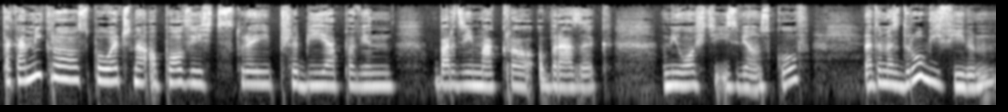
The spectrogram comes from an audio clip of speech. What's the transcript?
Taka mikrospołeczna opowieść, z której przebija pewien bardziej makroobrazek miłości i związków. Natomiast drugi film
